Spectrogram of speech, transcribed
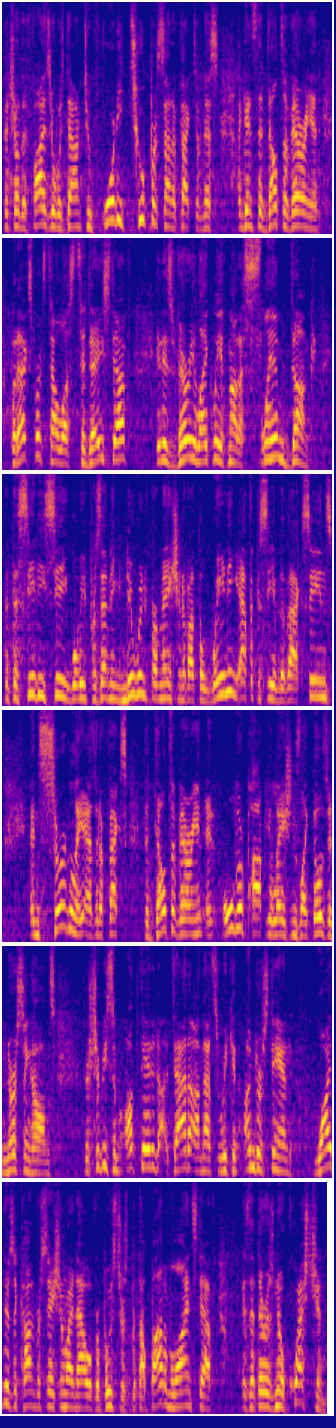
that showed that Pfizer was down to 42% effectiveness against the Delta variant. But experts tell us today, Steph, it is very likely, if not a slam dunk, that the CDC will be presenting new information about the waning efficacy of the vaccines, and certainly as it affects the Delta variant and older populations like those in nursing homes. There should be some updated data on that so we can understand why there's a conversation right now over boosters. But the bottom line, Steph, is that there is no question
